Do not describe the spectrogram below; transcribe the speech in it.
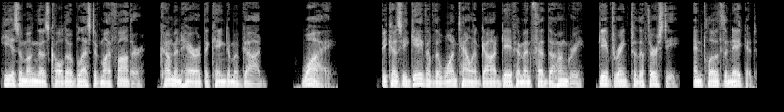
He is among those called O blessed of my Father, come inherit the kingdom of God. Why? Because he gave of the one talent God gave him and fed the hungry, gave drink to the thirsty, and clothed the naked.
